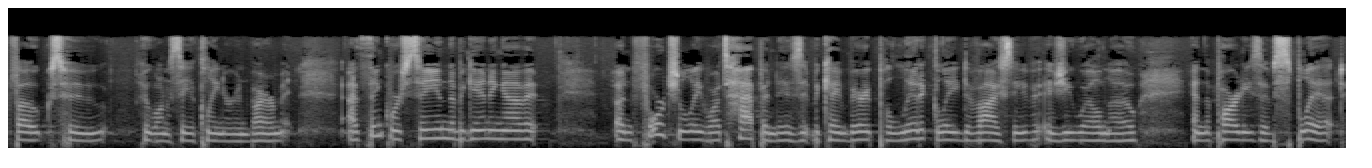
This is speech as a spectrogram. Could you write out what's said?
folks who who want to see a cleaner environment. I think we're seeing the beginning of it. Unfortunately, what's happened is it became very politically divisive, as you well know, and the parties have split.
